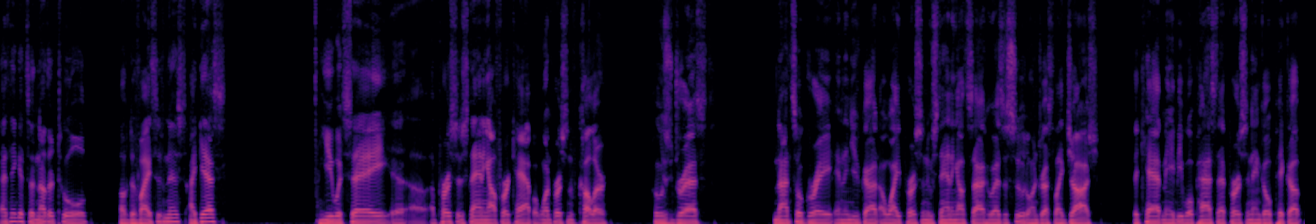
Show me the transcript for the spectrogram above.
I think it's another tool of divisiveness. I guess you would say uh, a person standing out for a cab, but one person of color who's dressed not so great, and then you've got a white person who's standing outside who has a suit on, dressed like Josh. The cab maybe will pass that person and go pick up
